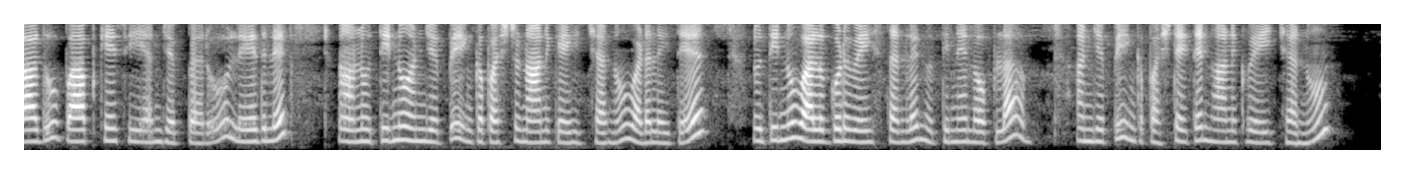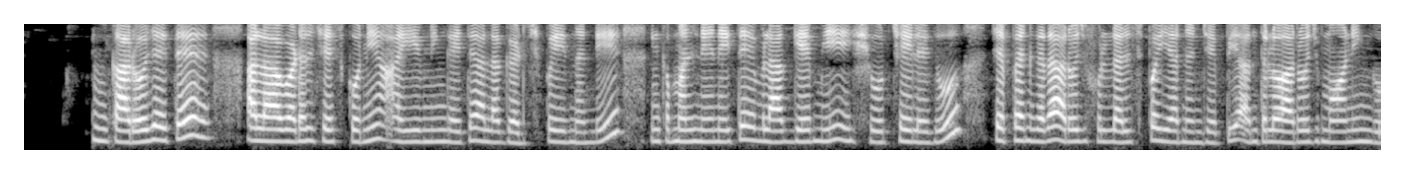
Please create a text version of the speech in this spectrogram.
కాదు పాపకేసి అని చెప్పారు. లేదులే నువ్వు తిను అని చెప్పి ఇంకా ఫస్ట్ నాన్నకి ఇచ్చాను వడలైతే. నువ్వు తిను వాళ్ళకి కూడా వేయిస్తానులే నువ్వు తినే లోపల అని చెప్పి ఇంకా ఫస్ట్ అయితే నాన్నకి వేయించాను ఇంకా ఆ రోజైతే అలా వడలు చేసుకొని ఆ ఈవినింగ్ అయితే అలా గడిచిపోయిందండి. ఇంకా మళ్ళీ నేనైతే వ్లాగ్ ఏమీ షూట్ చేయలేదు. చెప్పాను కదా ఆ రోజు ఫుల్ అలసిపోయానని చెప్పి అంతలో ఆ రోజు మార్నింగ్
